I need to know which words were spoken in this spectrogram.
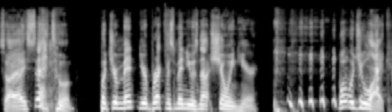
So I said to him, But your men- your breakfast menu is not showing here. what would you like?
